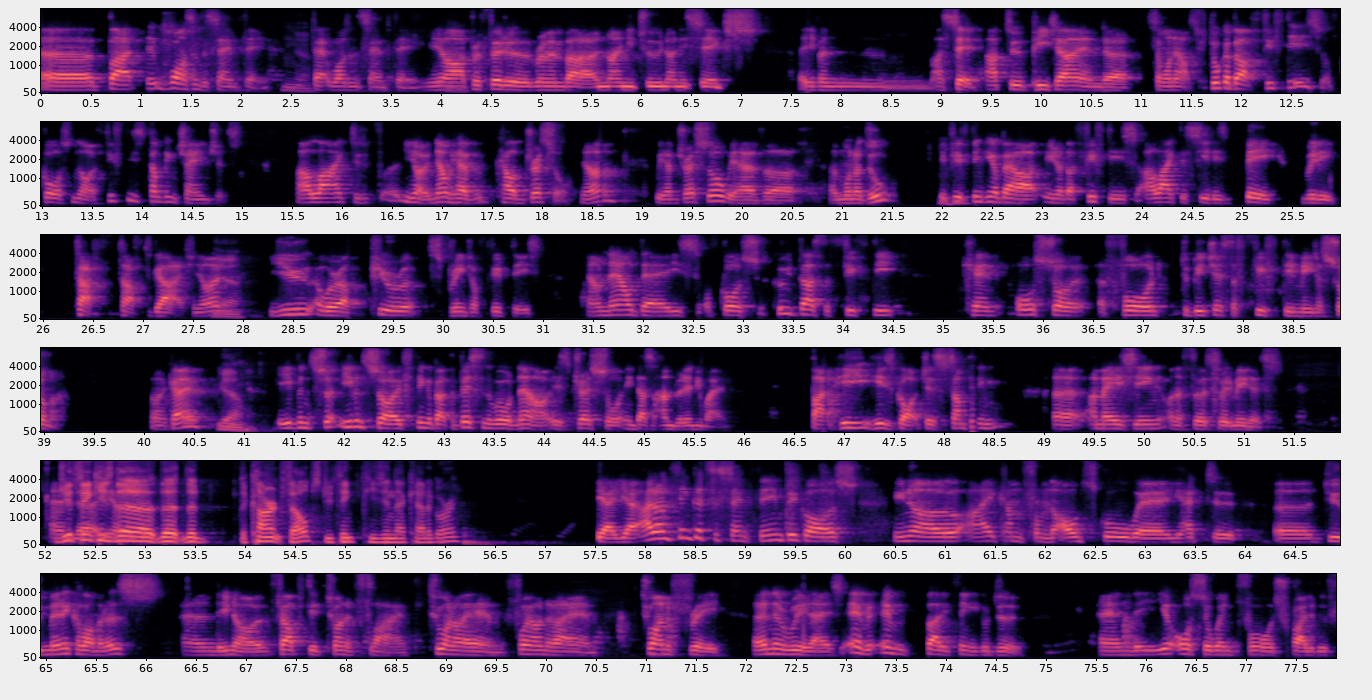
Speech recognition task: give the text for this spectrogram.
Uh, but it wasn't the same thing. That wasn't the same thing. You know, yeah. I prefer to remember 92, 96, even I said up to Peter and uh, someone else. You talk about 50s, of course, no, 50s, something changes. I like to, you know, now we have Caleb Dressel, you know, we have Dressel, we have uh, Manaudou. Mm-hmm. If you're mm-hmm. thinking about, you know, the 50s, I like to see these big, really tough, tough guys, you know. Yeah you were a pure sprint of 50s. Now, nowadays, of course, who does the 50 can also afford to be just a 50 meter swimmer. Okay. Yeah. Even so, even so, if you think about the best in the world now is Dressel, and he does 100 anyway. But he he's got just something uh, amazing on the first three meters. And, Do you think uh, he's you know, the, the the the current Phelps? Do you think he's in that category? Yeah, yeah. I don't think it's the same thing because, you know, I come from the old school where you had to uh, do many kilometers and, you know, Phelps did 200 fly, 200 IM, 400 IM, 200 free, and then relays. every, everybody thing he could do. And he also went for try to do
